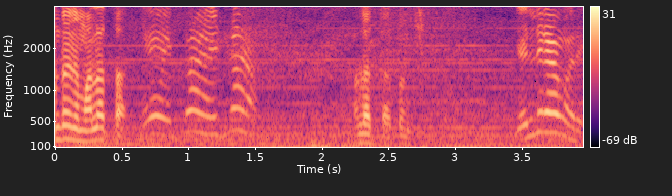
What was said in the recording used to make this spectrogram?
ఉంటాను మళ్ళీ మళ్ళీ కొంచెం. జల్దిరా మరి.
